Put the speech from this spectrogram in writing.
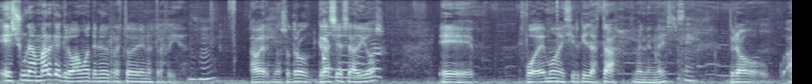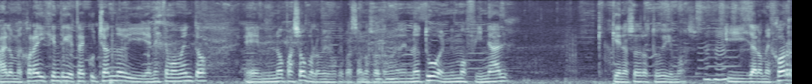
es una marca que lo vamos a tener el resto de nuestras vidas. A ver, nosotros, gracias a Dios, eh, podemos decir que ya está, ¿me entendés? Sí. Pero a lo mejor hay gente que está escuchando y en este momento eh, no pasó por lo mismo que pasó a nosotros. ¿eh? No tuvo el mismo final que nosotros tuvimos. Y a lo mejor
